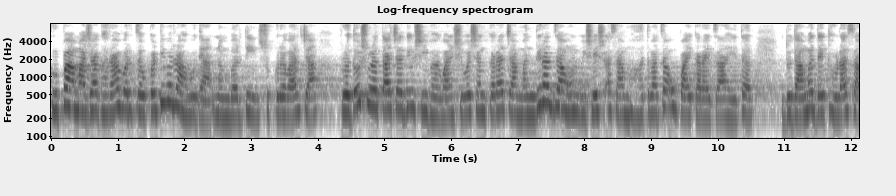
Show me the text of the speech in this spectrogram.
कृपा माझ्या घरावर चौकटीवर राहू द्या. नंबर तीन शुक्रवारच्या प्रदोष व्रताच्या दिवशी भगवान शिवशंकराच्या मंदिरात जाऊन विशेष असा महत्त्वाचा उपाय करायचा आहे तर दुधामध्ये थोडासा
